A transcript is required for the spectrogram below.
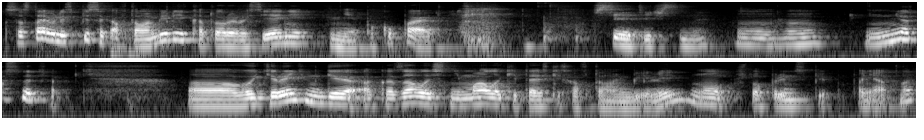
Составили список автомобилей, которые россияне не покупают. Все отечественные. Мгм. Нет, кстати. А, В эти рейтинге оказалось немало китайских автомобилей, ну, что, в принципе, понятно.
